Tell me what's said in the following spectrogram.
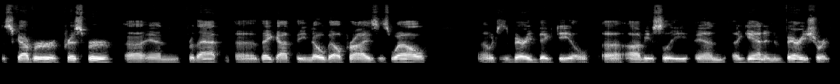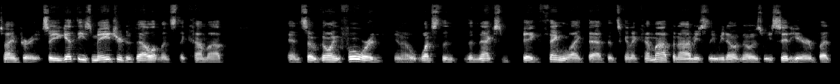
discoverer of CRISPR, uh, and for that they got the Nobel Prize as well, which is a very big deal, obviously, and again in a very short time period. So you get these major developments that come up and so going forward, you know, what's the the next big thing like that that's going to come up? And obviously, we don't know as we sit here, but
